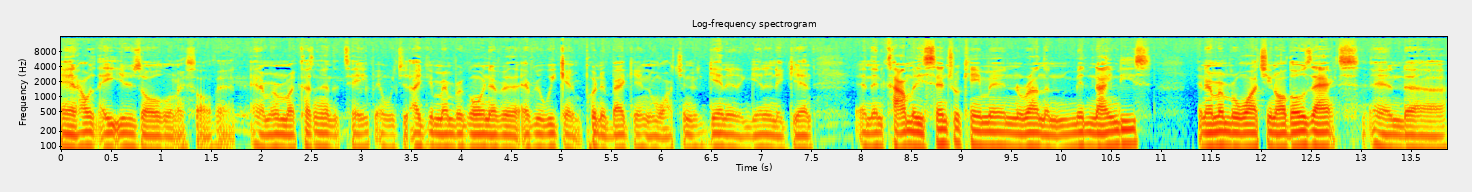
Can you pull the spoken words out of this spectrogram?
and I was eight years old when I saw that. And I remember my cousin had the tape, and we just, I remember going every every weekend, putting it back in, and watching it again and again and again. And then Comedy Central came in around the mid '90s, and I remember watching all those acts and. Uh,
